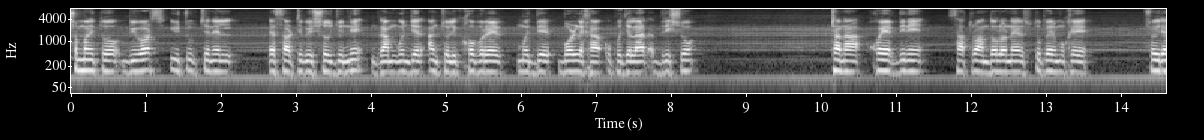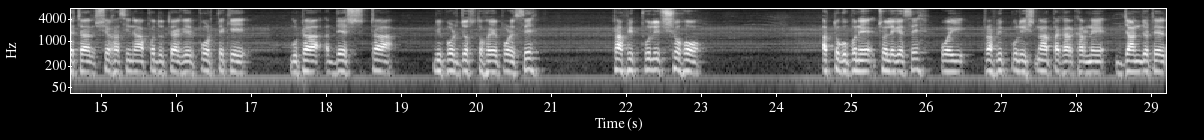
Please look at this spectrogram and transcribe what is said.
সম্মানিত ভিউয়ার্স ইউটিউব চ্যানেল এসআর টিভির সৌজন্যে গ্রামগঞ্জের আঞ্চলিক খবরের মধ্যে বড়লেখা উপজেলার দৃশ্য। টানা কয়েকদিনে ছাত্র আন্দোলনের স্তূপের মুখে স্বৈরাচার শেখ হাসিনা পদত্যাগের পর থেকে গোটা দেশটা বিপর্যস্ত হয়ে পড়েছে। ট্রাফিক পুলিশ সহ আত্মগোপনে চলে গেছে। ওই ট্রাফিক পুলিশ না থাকার কারণে যানজটের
